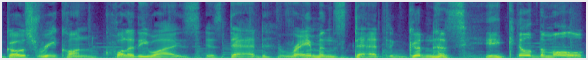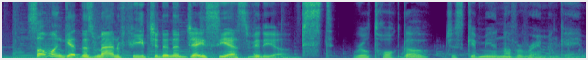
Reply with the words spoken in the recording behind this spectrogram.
Ghost Recon, quality-wise, is dead. Rayman's dead. Goodness, he killed them all. Someone get this man featured in a JCS video. Psst, real talk though, just give me another Rayman game,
